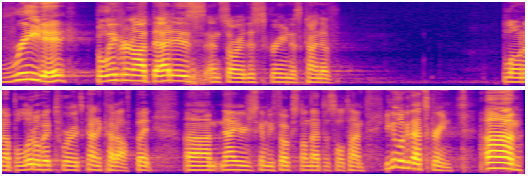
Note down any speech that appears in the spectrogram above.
read it. Believe it or not, that is, and sorry, this screen is kind of blown up a little bit to where it's kind of cut off, but um, now you're just going to be focused on that this whole time. You can look at that screen. Um,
